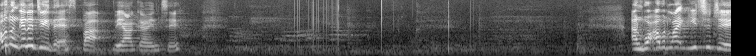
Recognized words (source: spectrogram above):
I wasn't going to do this, but we are going to. And what I would like you to do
